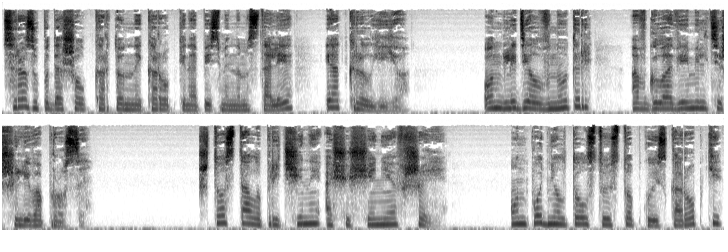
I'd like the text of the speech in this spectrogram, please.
Сразу подошел к картонной коробке на письменном столе и открыл ее. Он глядел внутрь, а в голове мельтешили вопросы. Что стало причиной ощущения в шее? Он поднял толстую стопку из коробки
